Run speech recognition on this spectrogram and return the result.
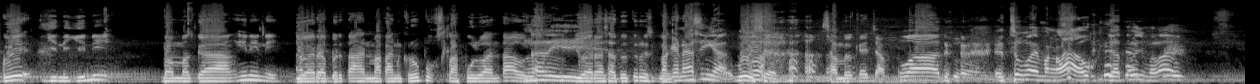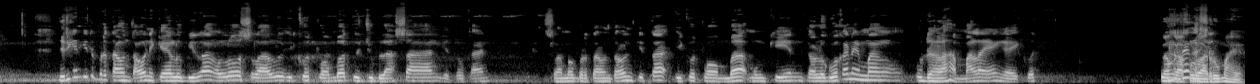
Gue gini-gini memegang ini nih juara bertahan makan kerupuk setelah puluhan tahun. Ngeri. Juara satu terus gue. pakai nasi nggak Buset. Sambal kecap. waduh itu mah emang lauk jatuhnya mah lauk jadi kan kita bertahun-tahun nih kayak lu bilang lo selalu ikut lomba 17-an gitu kan selama bertahun-tahun kita ikut lomba mungkin kalau gua kan emang udah lama lah ya nggak ikut Lo nggak keluar rumah ya?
